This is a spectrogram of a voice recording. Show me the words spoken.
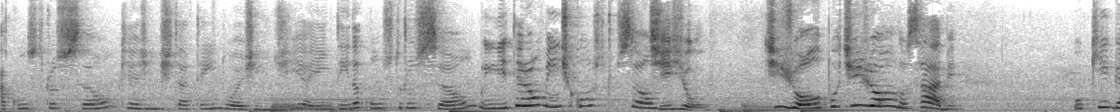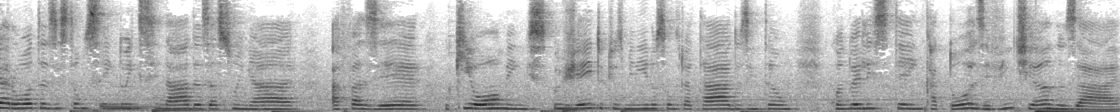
A construção que a gente está tendo hoje em dia, e entenda construção, literalmente construção. Tijolo. Tijolo por tijolo, sabe? O que garotas estão sendo ensinadas a sonhar, a fazer, o que homens, o jeito que os meninos são tratados. Então, quando eles têm 14, 20 anos, ah,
